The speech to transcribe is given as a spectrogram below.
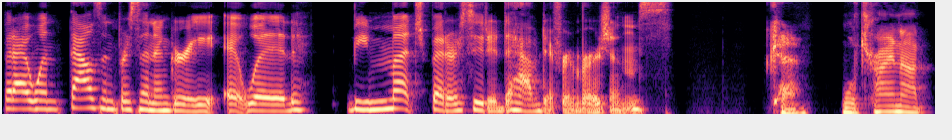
but I 1000% agree it would be much better suited to have different versions. Okay. We'll try not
